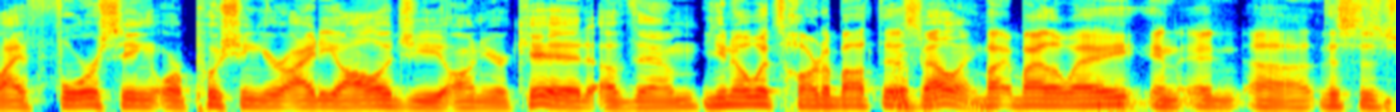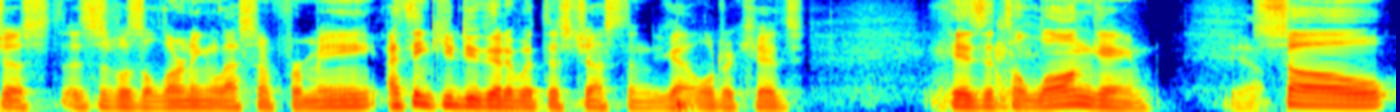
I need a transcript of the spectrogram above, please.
by forcing or pushing your ideology on your kid of them. You know what's hard about this? Rebelling. By, by the way, and and uh, this is just this was a learning lesson for me. I think you do good with this, Justin. You got older kids. Is it's a long game. So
